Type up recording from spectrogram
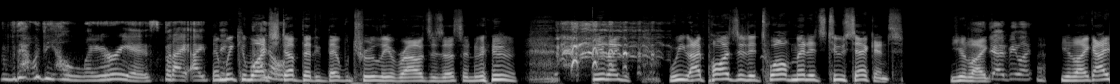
That would be hilarious. But I, I Then we can watch stuff that that truly arouses us and be like we I paused it at 12 minutes 2 seconds. You're like Yeah, I'd be like, you're like I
